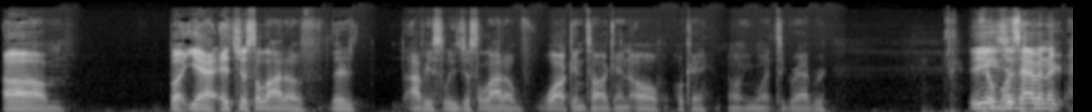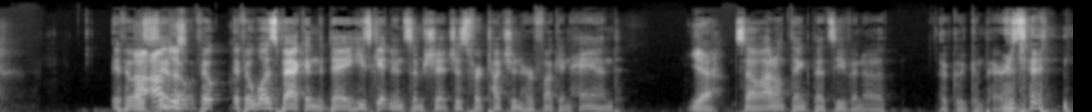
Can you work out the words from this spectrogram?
Um, but yeah, it's just a lot of there's obviously just a lot of walking, talking. Oh, okay. Oh, he went to grab her. He's just having a. If it was, Uh, I'm if, just- it, if, it, if it was back in the day, he's getting in some shit just for touching her fucking hand. Yeah. So I don't think that's even a a good comparison.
